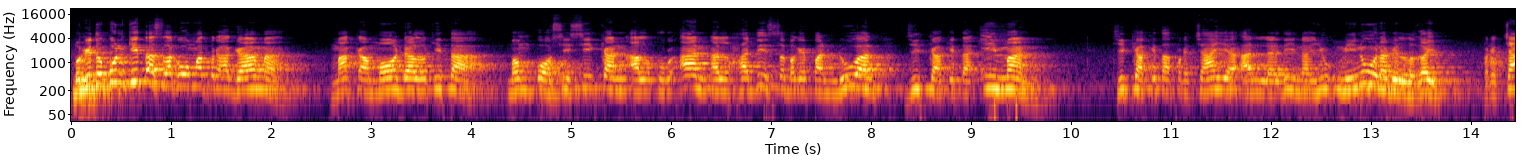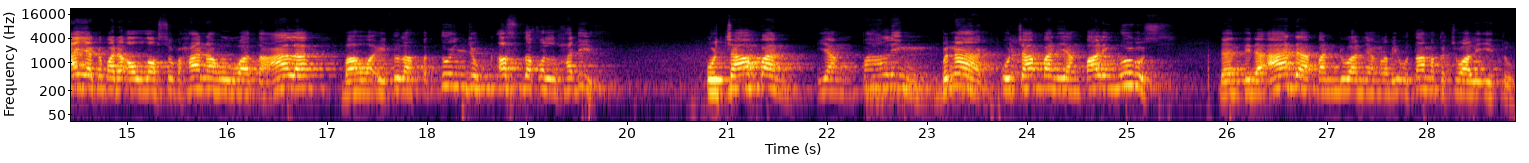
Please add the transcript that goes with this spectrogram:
Begitupun kita selaku umat beragama, maka modal kita memposisikan Al-Quran, Al-Hadis sebagai panduan jika kita iman jika kita percaya alladzina yu'minuna bil ghaib, percaya kepada Allah Subhanahu wa taala bahwa itulah petunjuk asdaqul hadis. Ucapan yang paling benar, ucapan yang paling lurus dan tidak ada panduan yang lebih utama kecuali itu.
